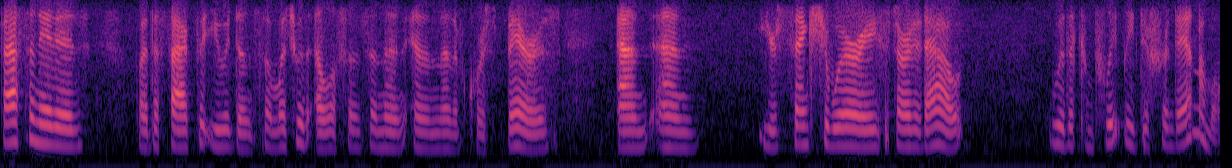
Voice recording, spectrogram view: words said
fascinated by the fact that you had done so much with elephants and then and then of course bears and and your sanctuary started out with a completely different animal.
